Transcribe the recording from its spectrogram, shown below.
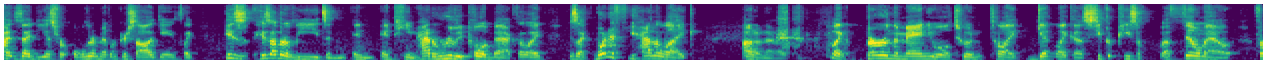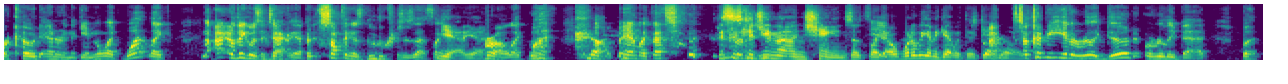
his ideas for older Metal Gear Solid games, like his his other leads and, and, and team had to really pull him back. They're like, he's like, what if you had to like, I don't know, like burn the manual to to like get like a secret piece of, of film out for a code to enter in the game? And they're like, what? Like, no, I don't think it was exactly that, but it's something as ludicrous as that. It's like, yeah, yeah. bro, like what? No, man, like that's This is Kojima Unchained, so it's like, Yeah. oh, what are we going to get with this game? Right. Really? So it could be either really good or really bad. But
